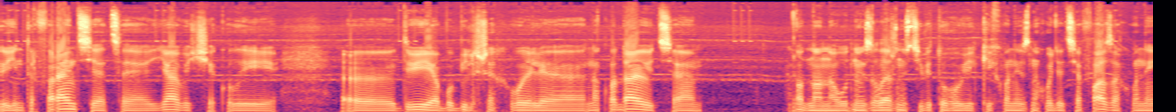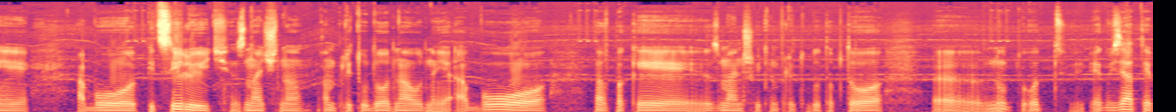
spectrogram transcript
інтерференція це явище, коли дві або більше хвиль е, накладаються одна на одну, і в залежності від того, в яких вони знаходяться фазах, вони або підсилюють значно амплітуду одна одної, або навпаки зменшують амплітуду. Тобто, е, ну, от як взяти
